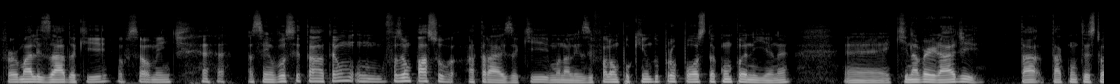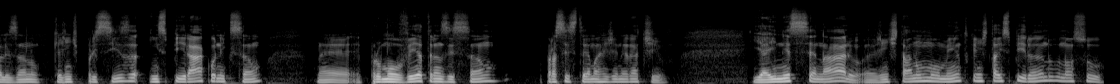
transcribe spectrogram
Formalizado aqui, oficialmente. assim, eu vou citar até um, um, Vou fazer um passo atrás aqui, Monalisa, e falar um pouquinho do propósito da companhia, né? É, que, na verdade, está tá contextualizando que a gente precisa inspirar a conexão, né? promover a transição para sistema regenerativo. E aí, nesse cenário, a gente está num momento que a gente está inspirando o nosso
